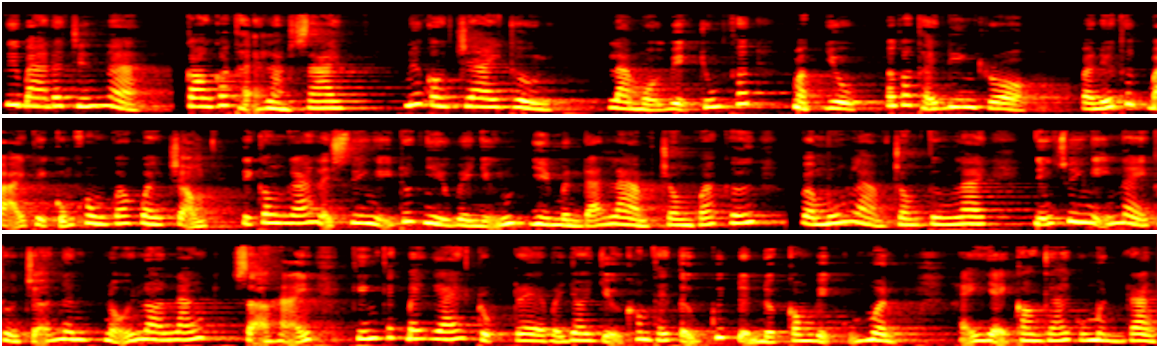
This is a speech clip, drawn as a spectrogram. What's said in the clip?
Thứ ba đó chính là con có thể làm sai. Nếu con trai thường làm mọi việc chúng thích, mặc dù nó có thể điên rồ và nếu thất bại thì cũng không quá quan trọng, thì con gái lại suy nghĩ rất nhiều về những gì mình đã làm trong quá khứ và muốn làm trong tương lai. Những suy nghĩ này thường trở nên nỗi lo lắng, sợ hãi, khiến các bé gái rụt rè và do dự không thể tự quyết định được công việc của mình. Hãy dạy con gái của mình rằng,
